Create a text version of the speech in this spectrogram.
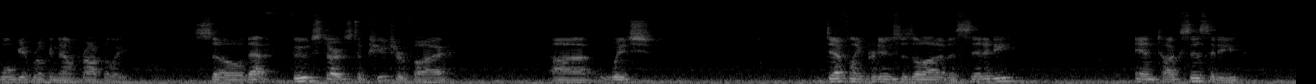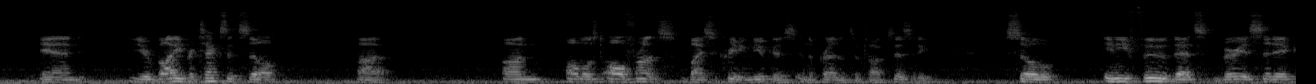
won't get broken down properly. So that food starts to putrefy, uh, which definitely produces a lot of acidity and toxicity, and your body protects itself uh, on almost all fronts by secreting mucus in the presence of toxicity. So any food that's very acidic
